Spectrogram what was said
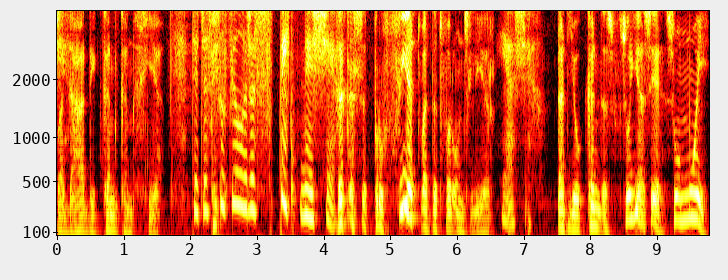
wat daardie kind kan gee. Dit is dit, soveel respek, nee Sheikh. Dit is 'n profeet wat dit vir ons leer. Ja, Sheikh. Dat jou kind is, so jy sê, so mooi.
